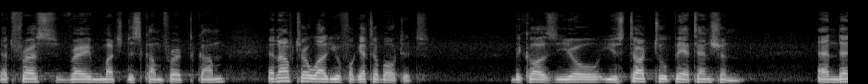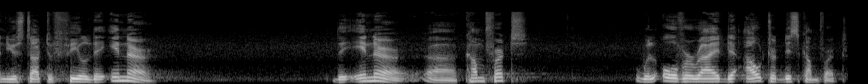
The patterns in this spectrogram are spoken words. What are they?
at first very much discomfort come, and after a while you forget about it because you you start to pay attention, and then you start to feel the inner the inner uh, comfort will override the outer discomfort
